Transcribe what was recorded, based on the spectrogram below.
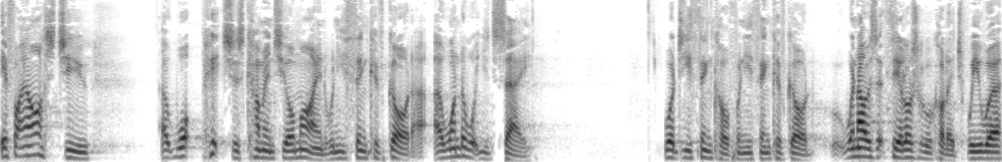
If I asked you uh, what pictures come into your mind when you think of God, I wonder what you'd say. What do you think of when you think of God? When I was at theological college, we were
